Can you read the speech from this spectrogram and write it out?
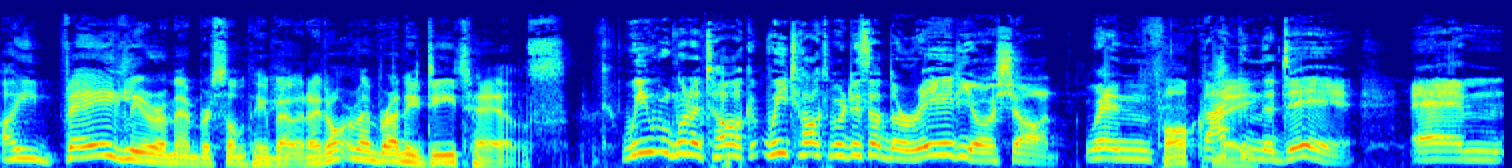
I vaguely remember something about it. I don't remember any details. We were going to talk. We talked about this on the radio, Sean, when Fuck back me. in the day. Um,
